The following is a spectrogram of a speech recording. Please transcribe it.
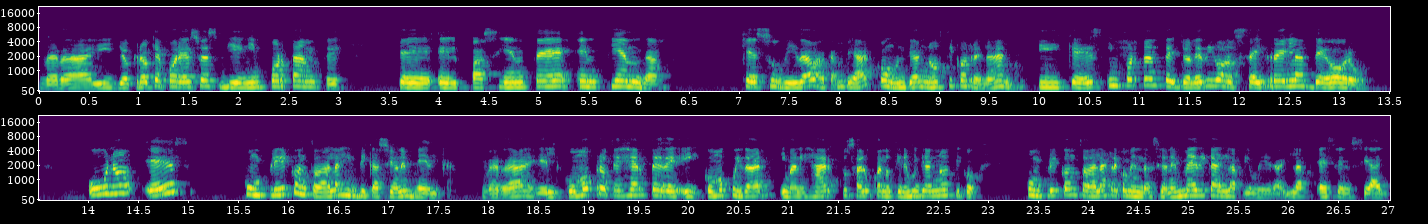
¿verdad? Y yo creo que por eso es bien importante que el paciente entienda que su vida va a cambiar con un diagnóstico renal y que es importante, yo le digo seis reglas de oro. Uno es cumplir con todas las indicaciones médicas, ¿verdad? El cómo protegerte y cómo cuidar y manejar tu salud cuando tienes un diagnóstico, cumplir con todas las recomendaciones médicas es la primera y la esencial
